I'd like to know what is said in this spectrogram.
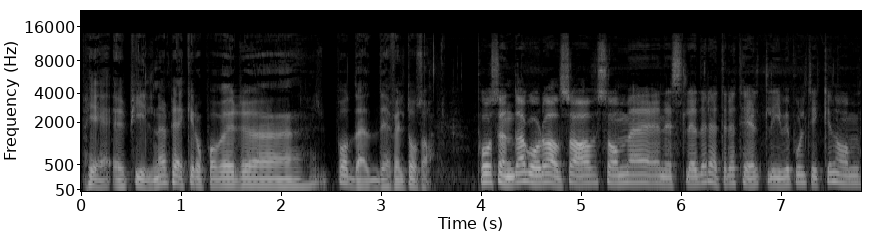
pilene peker oppover eh, på det, det feltet også. På søndag går du altså av som eh, nestleder etter et helt liv i politikken. Om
